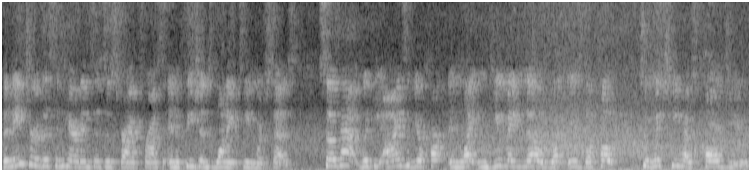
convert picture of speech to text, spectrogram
The nature of this inheritance is described for us in Ephesians 1:18 which says, "So that with the eyes of your heart enlightened you may know what is the hope to which he has called you,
